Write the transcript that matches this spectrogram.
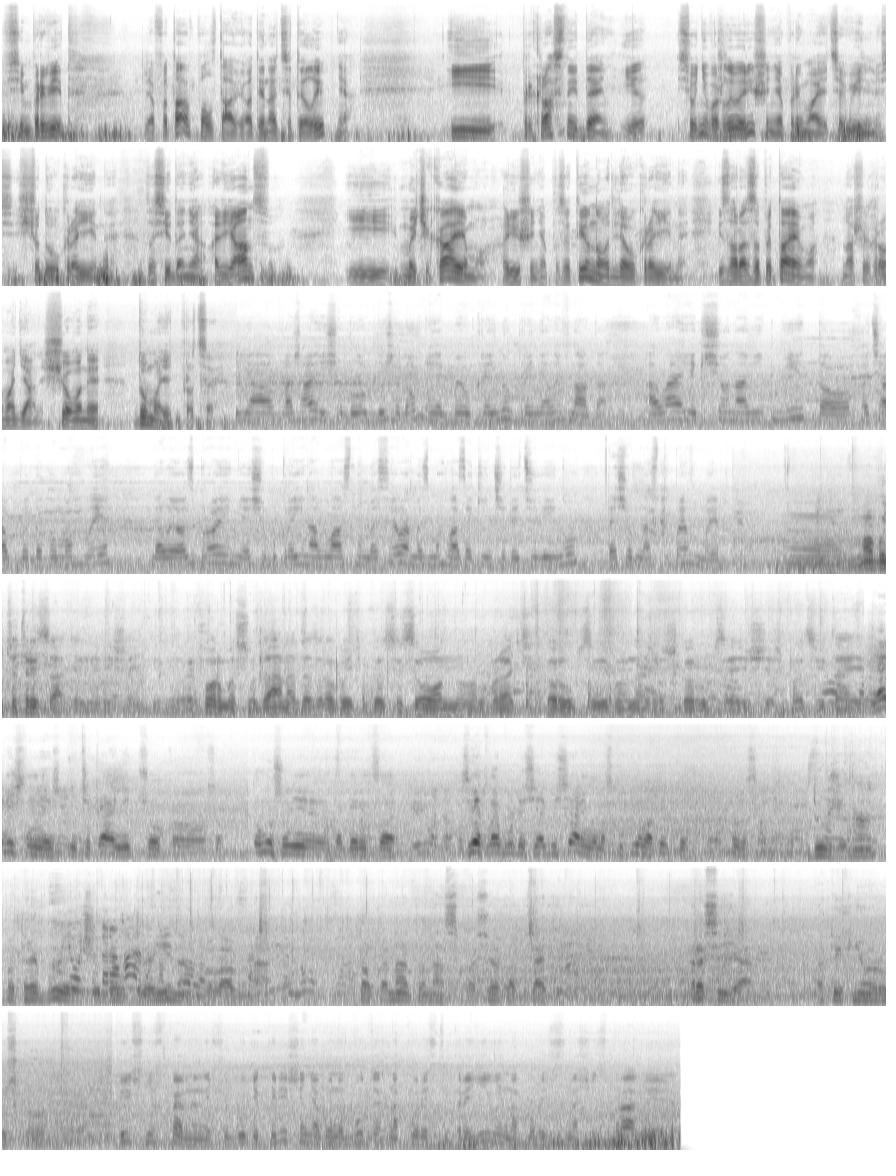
Всім привіт! Для фото в Полтаві 11 липня. І прекрасний день. І сьогодні важливе рішення приймаються в Вільнюсі щодо України, засідання Альянсу. І ми чекаємо рішення позитивного для України. І зараз запитаємо наших громадян, що вони думають про це. Я вважаю, що було б дуже добре, якби Україну прийняли в НАТО. Але якщо навіть ні, то хоча б допомогли, дали озброєння, щоб Україна власними силами змогла закінчити цю війну та щоб наступив мир. Е, Мабуть, отрицательне рішення. Реформу суда треба зробити конституційного, брати корупцію, бо вона же ж корупція ще ж процвітає. Я лично не, не чекаю. Потому что они, как говорится, светлое будущее обещали, не наступило, а тут то, то же самое. дуже потребує, щоб Україна була в НАТО. Тільки НАТО нас спасе від всяких росіян, від їхнього руського. Більш ніж впевнений, що будь-яке рішення воно буде на користь Україні, на користь нашій справі.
